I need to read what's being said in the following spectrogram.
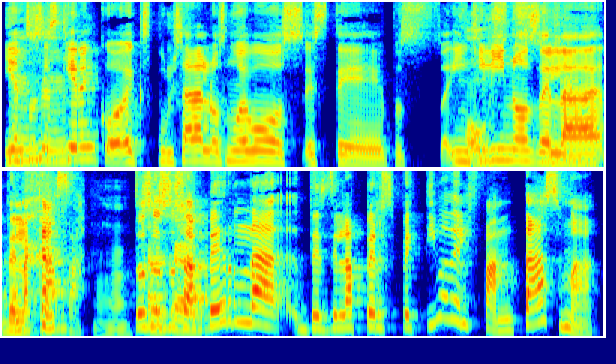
y entonces Ujú. quieren co- expulsar a los nuevos este, pues, inquilinos de la, sí. de la casa. Ajá. Entonces, o sea, Ajá. verla desde la perspectiva del fantasma.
